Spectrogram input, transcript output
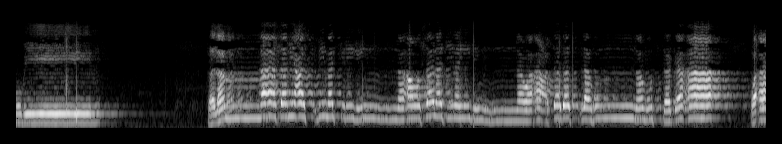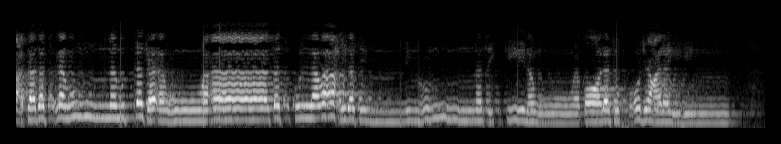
مبين. فلما سمعت بمكرهن أرسلت إليهن وأعتدت لهن متكآ وأعتدت لهن متكأا وآتت كل واحدة منهن سكينا وقالت اخرج عليهن.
